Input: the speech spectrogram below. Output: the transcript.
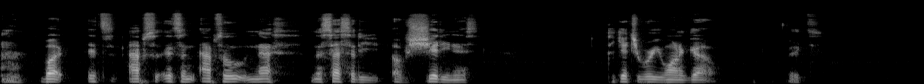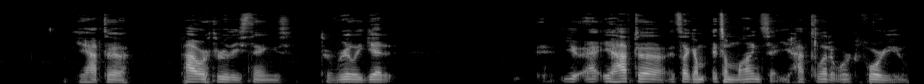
but it's abs- it's an absolute ne- necessity of shittiness to get you where you want to go. It's you have to power through these things to really get it. You you have to. It's like a it's a mindset. You have to let it work for you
